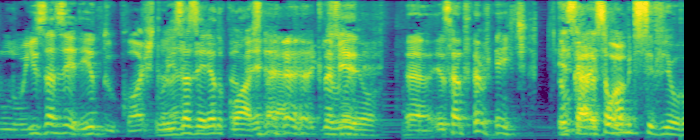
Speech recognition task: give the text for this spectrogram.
Luiz Azeredo Costa. Luiz né? Azeredo Costa, também, é. que também. É, exatamente. Então, esse, cara, esse é o nome de civil.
